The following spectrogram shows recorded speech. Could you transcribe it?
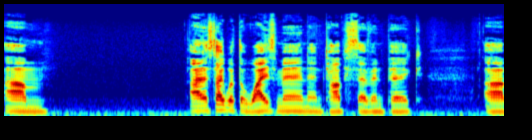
Um. All right, let's talk about the Wiseman and top seven pick. Uh,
